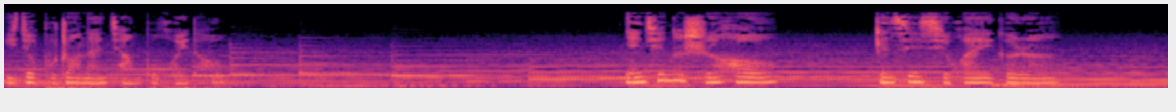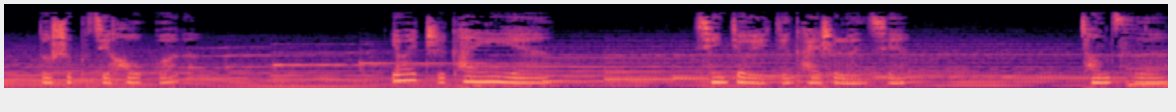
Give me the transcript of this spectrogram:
依旧不撞南墙不回头。年轻的时候，真心喜欢一个人。都是不计后果的，因为只看一眼，心就已经开始沦陷。从此，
